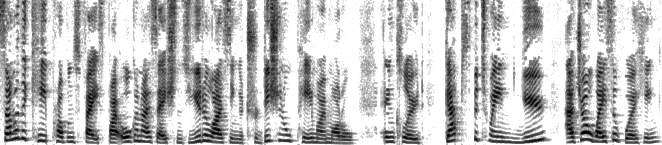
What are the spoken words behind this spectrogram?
Some of the key problems faced by organisations utilising a traditional PMO model include gaps between new agile ways of working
